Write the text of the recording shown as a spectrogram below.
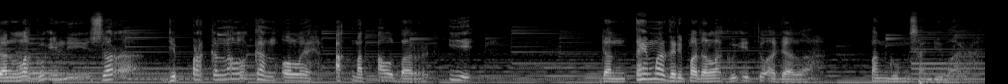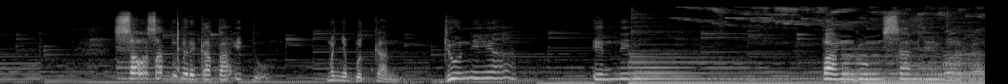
Dan lagu ini, saudara, diperkenalkan oleh Ahmad Albar Iye dan tema daripada lagu itu adalah panggung sandiwara. Salah satu dari kata itu menyebutkan dunia ini panggung sandiwara.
